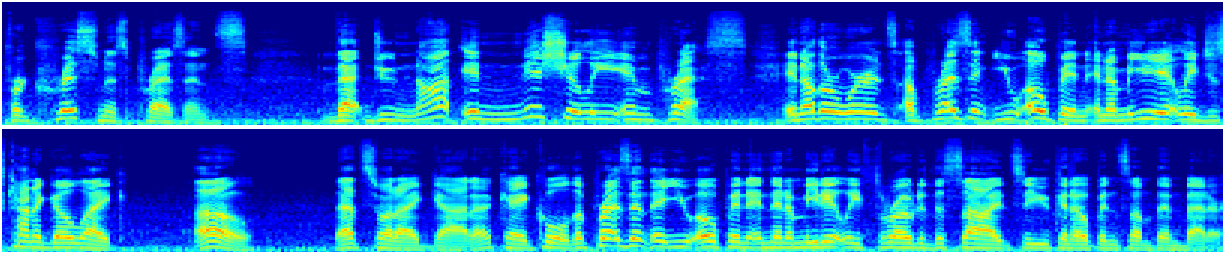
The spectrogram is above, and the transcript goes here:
for Christmas presents that do not initially impress. In other words, a present you open and immediately just kind of go like, "Oh, that's what I got. Okay, cool. The present that you open and then immediately throw to the side so you can open something better."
